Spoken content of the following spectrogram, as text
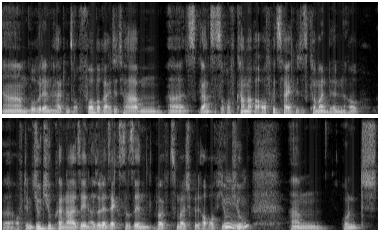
ähm, wo wir dann halt uns auch vorbereitet haben. Äh, das Ganze ist auch auf Kamera aufgezeichnet, das kann man dann auch äh, auf dem YouTube-Kanal sehen. Also der sechste Sinn läuft zum Beispiel auch auf YouTube. Ähm, und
